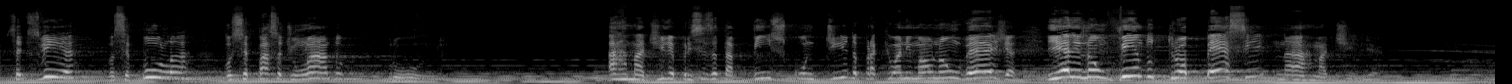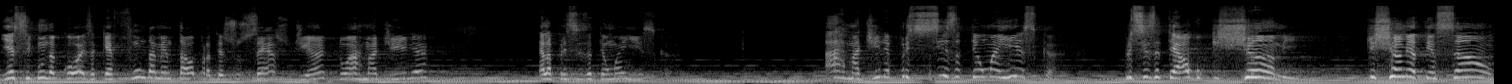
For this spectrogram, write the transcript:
Você desvia, você pula, você passa de um lado para o outro. A armadilha precisa estar bem escondida para que o animal não veja e ele não vindo tropece na armadilha. E a segunda coisa que é fundamental para ter sucesso diante de uma armadilha, ela precisa ter uma isca. A armadilha precisa ter uma isca, precisa ter algo que chame, que chame atenção,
